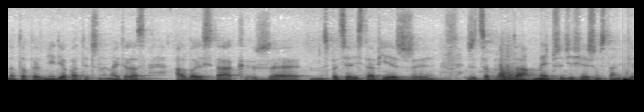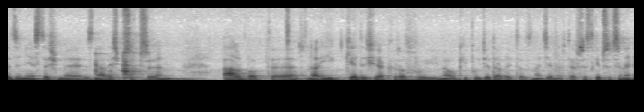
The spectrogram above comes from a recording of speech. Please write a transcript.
no to pewnie idiopatyczne. No i teraz albo jest tak, że specjalista wierzy, że co prawda my przy dzisiejszym stanie wiedzy nie jesteśmy znaleźć przyczyn, albo też, no i kiedyś jak rozwój nauki pójdzie dalej, to znajdziemy te wszystkie przyczyny,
